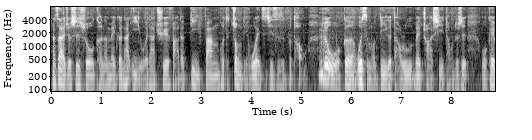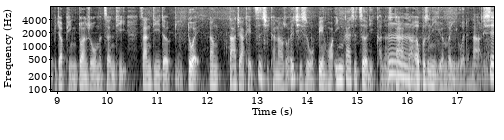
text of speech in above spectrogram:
那再来就是说，可能每个人他以为他缺乏的地方或者重点位置其实是不同。所以我个人为什么第一个导入 Vectra 系统，就是我可以比较评断说我们整体三 D 的比对，让大家可以自己看到说，哎，其实我变化应该是这里，可能是看看，而不是你原本以为的那里。是。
